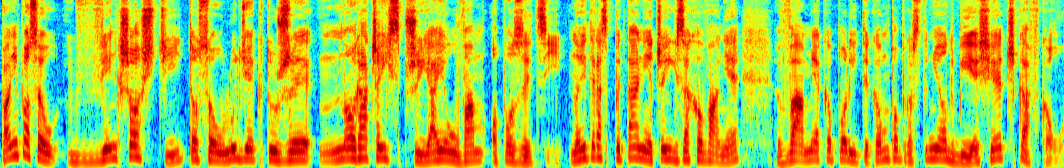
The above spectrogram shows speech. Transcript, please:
Pani poseł, w większości to są ludzie, którzy no raczej sprzyjają wam opozycji. No i teraz pytanie, czy ich zachowanie wam jako politykom po prostu nie odbije się czkawką.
